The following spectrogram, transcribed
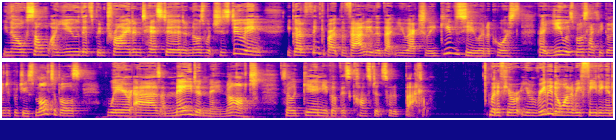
You know, some a ewe that's been tried and tested and knows what she's doing. You got to think about the value that that ewe actually gives you, and of course, that ewe is most likely going to produce multiples, whereas a maiden may not. So again, you've got this constant sort of battle. But if you're you really don't want to be feeding an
